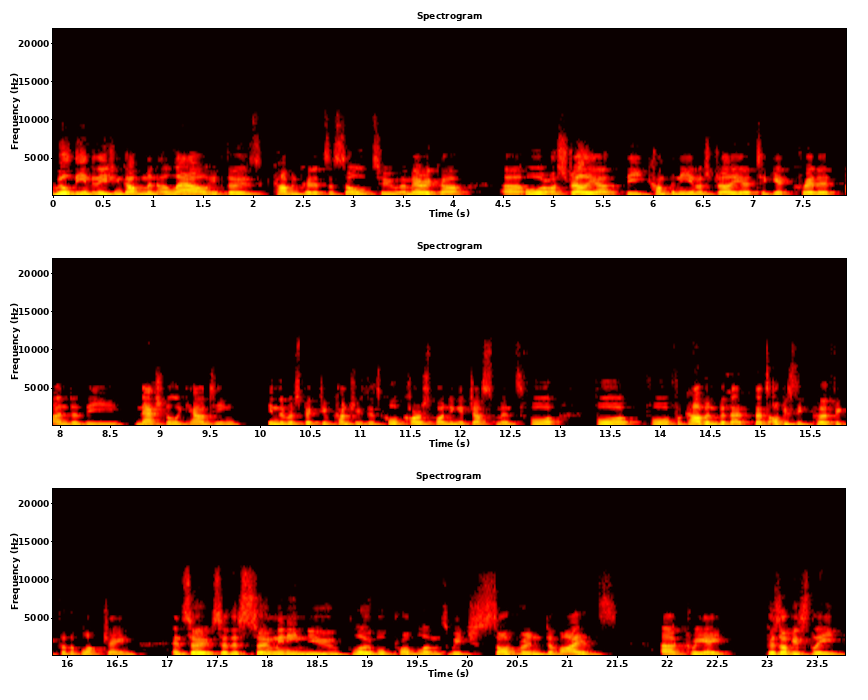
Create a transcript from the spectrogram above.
will the Indonesian government allow, if those carbon credits are sold to America uh, or Australia, the company in Australia to get credit under the national accounting in the respective countries? It's called corresponding adjustments for for for for carbon, but that, that's obviously perfect for the blockchain. And so so there's so many new global problems which sovereign divides uh, create. Because obviously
